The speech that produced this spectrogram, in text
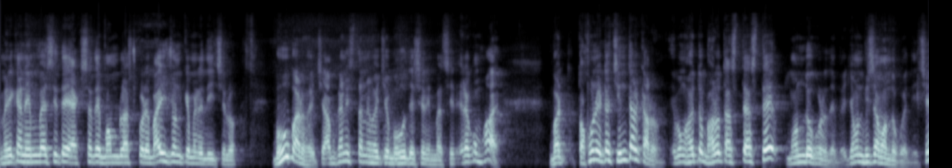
আমেরিকান এম্বাসিতে একসাথে বম ব্লাস্ট করে বাইশ জনকে মেরে দিয়েছিল। বহুবার হয়েছে আফগানিস্তানে হয়েছে বহু দেশের এম্বাসির এরকম হয়। বাট তখন এটা চিন্তার কারণ এবং হয়তো ভারত আস্তে আস্তে বন্ধ করে দেবে যেমন ভিসা বন্ধ করে দিয়েছে।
